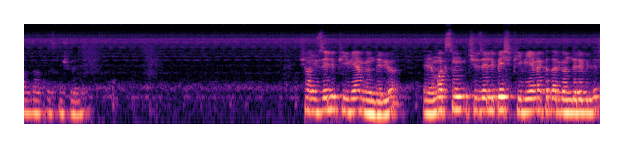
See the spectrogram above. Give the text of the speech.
Az daha atlasın şöyle. Şu an 150 ppm gönderiyor. Ee, maksimum 255 ppm'e kadar gönderebilir.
